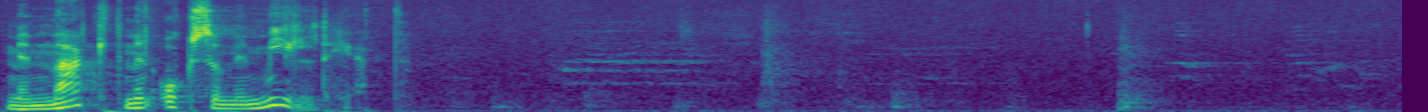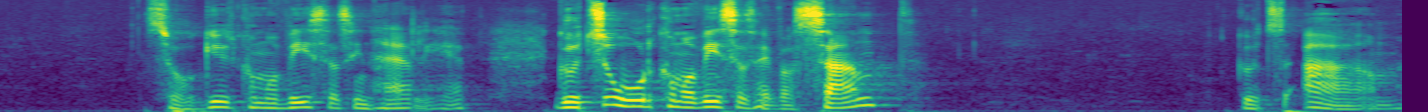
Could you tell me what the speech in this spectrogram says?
med makt men också med mildhet. Så Gud kommer att visa sin härlighet. Guds ord kommer att visa sig vara sant. Guds arm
